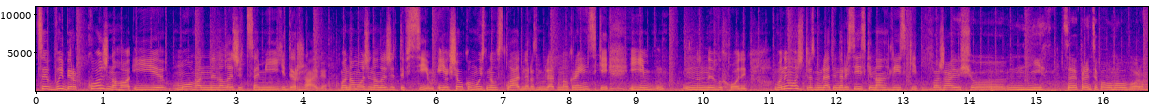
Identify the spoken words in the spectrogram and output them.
Це вибір кожного, і мова не належить самій державі. державі. Вона може належати всім. І якщо комусь ну, складно розмовляти на українській і їм ну, не виходить, вони можуть розмовляти на російській, на англійській. Вважаю, що ні, це принципова мова ворога.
